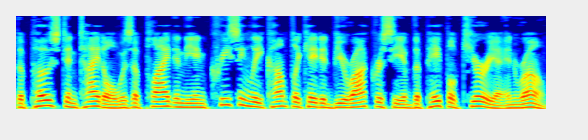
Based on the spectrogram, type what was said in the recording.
the post and title was applied in the increasingly complicated bureaucracy of the papal curia in Rome.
